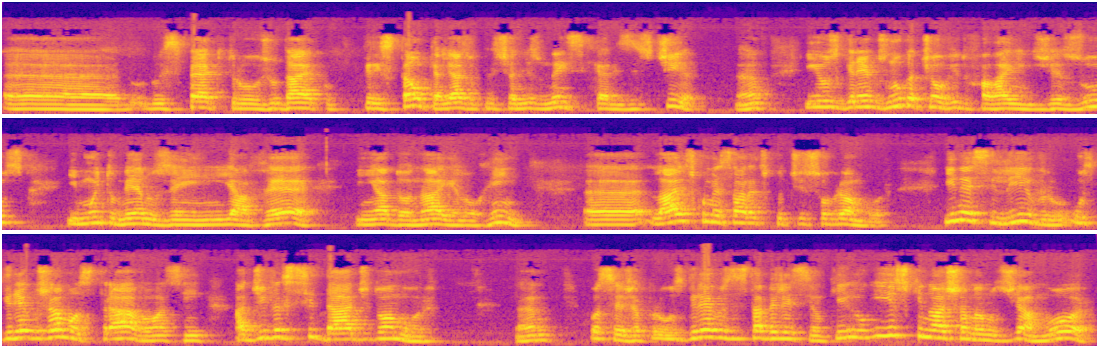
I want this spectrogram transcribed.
é, do, espectro judaico-cristão, que, aliás, o cristianismo nem sequer existia, né? e os gregos nunca tinham ouvido falar em Jesus, e muito menos em Yahvé, em Adonai Elohim, é, lá eles começaram a discutir sobre o amor. E nesse livro, os gregos já mostravam assim a diversidade do amor. Né? Ou seja, os gregos estabeleciam que isso que nós chamamos de amor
